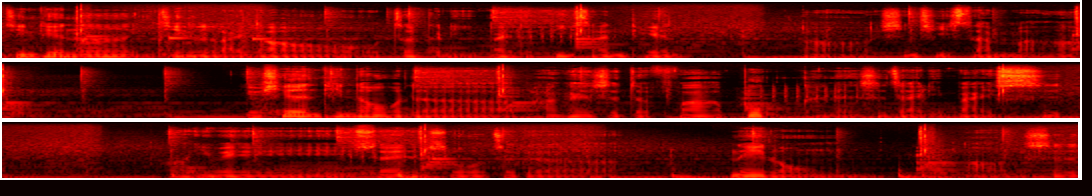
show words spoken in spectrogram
今天呢已经来到这个礼拜的第三天。星期三嘛啊。有些人听到我的 podcast 的发布，可能是在礼拜四啊，因为虽然说这个内容啊是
